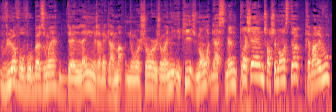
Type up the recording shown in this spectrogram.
là pour vos besoins de linge avec la marque North Shore, Joanie et qui je monte la semaine prochaine. Cherchez mon stock, préparez-vous.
